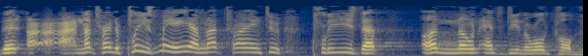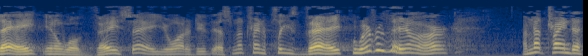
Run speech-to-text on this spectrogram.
That I, am not trying to please me. I'm not trying to please that unknown entity in the world called they. You know, well, they say you ought to do this. I'm not trying to please they, whoever they are. I'm not trying to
